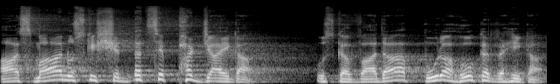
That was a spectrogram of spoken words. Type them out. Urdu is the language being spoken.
آسمان اس کی شدت سے پھٹ جائے گا، اس کا وعدہ پورا ہو کر رہے گا۔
